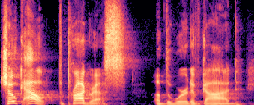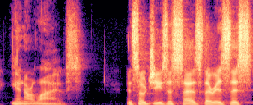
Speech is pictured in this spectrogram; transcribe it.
choke out the progress of the Word of God in our lives. And so Jesus says there is this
